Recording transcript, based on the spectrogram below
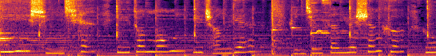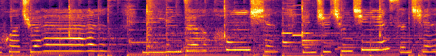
一心牵一段梦，一场恋，人间三月山河。如画卷，命运的红线编织成情缘三千。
